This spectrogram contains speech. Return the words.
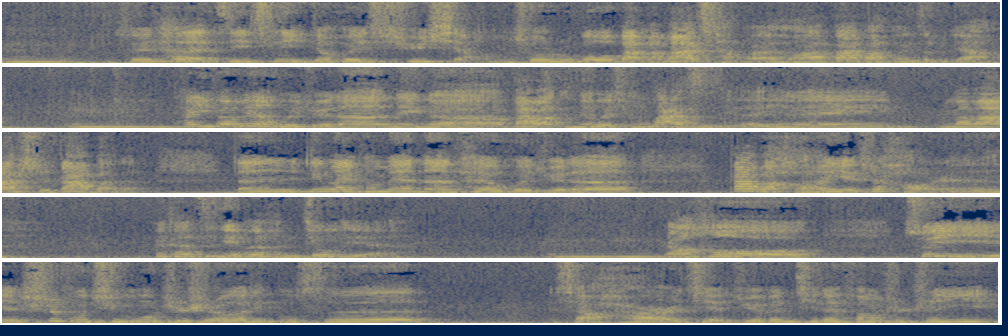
嗯所以他在自己心里就会去想说，如果我把妈妈抢过来的话，爸爸会怎么样？嗯。他一方面会觉得那个爸爸肯定会惩罚自己的，因为妈妈是爸爸的，但是另外一方面呢，他又会觉得爸爸好像也是好人，所以他自己会很纠结。嗯。然后，所以弑父娶母只是俄狄浦斯小孩儿解决问题的方式之一，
